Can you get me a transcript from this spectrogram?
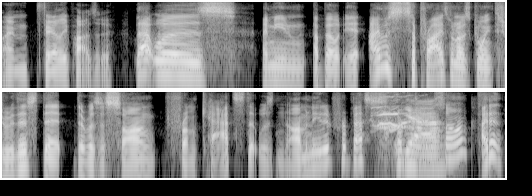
I'm fairly positive. That was, I mean, about it. I was surprised when I was going through this that there was a song from Cats that was nominated for best original Yeah. song. I didn't.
